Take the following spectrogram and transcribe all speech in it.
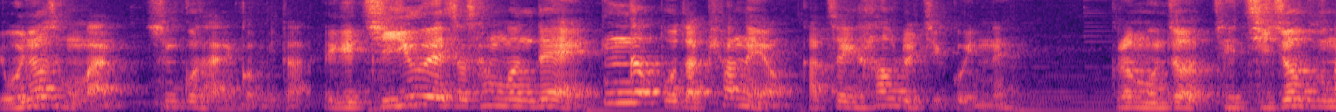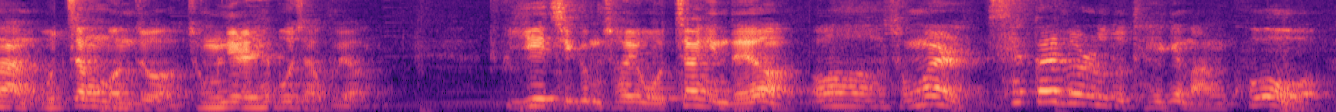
요 녀석만 신고 다닐 겁니다. 이게 지유에서 산 건데 생각보다 편해요. 갑자기 하울을 찍고 있네. 그럼 먼저 제 지저분한 옷장 먼저 정리를 해보자고요 이게 지금 저희 옷장인데요. 어, 정말 색깔별로도 되게 많고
